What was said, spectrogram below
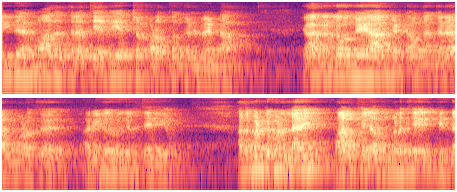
இந்த மாதத்தில் தேவையற்ற குழப்பங்கள் வேண்டாம். யார் நல்லவங்க யார் கெட்டவங்கங்கிற உங்களுக்கு அறிகுறிகள் தெரியும். அது மட்டுமல்ல வாழ்க்கையில் உங்களுக்கு இந்த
